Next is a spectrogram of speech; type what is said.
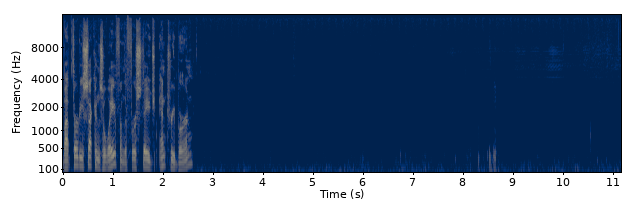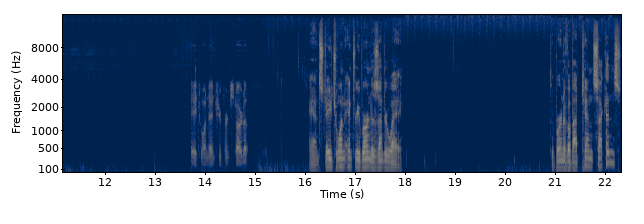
About 30 seconds away from the first stage entry burn. Stage 1 entry burn startup. And stage one entry burn is underway. It's a burn of about 10 seconds.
